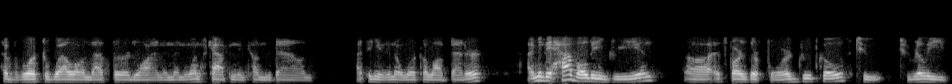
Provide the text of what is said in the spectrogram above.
have worked well on that third line, and then once Kapanen comes down, I think he's going to work a lot better. I mean, they have all the ingredients uh, as far as their forward group goes to to really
